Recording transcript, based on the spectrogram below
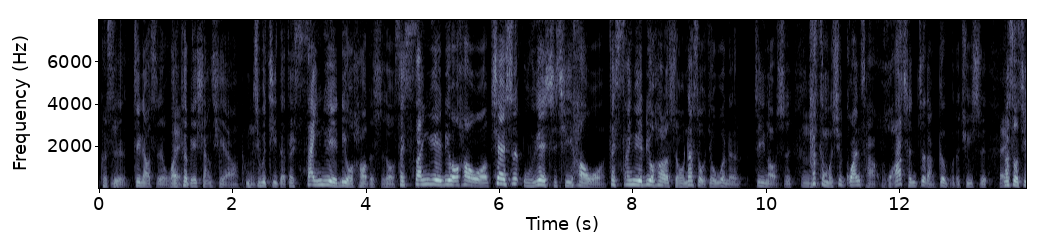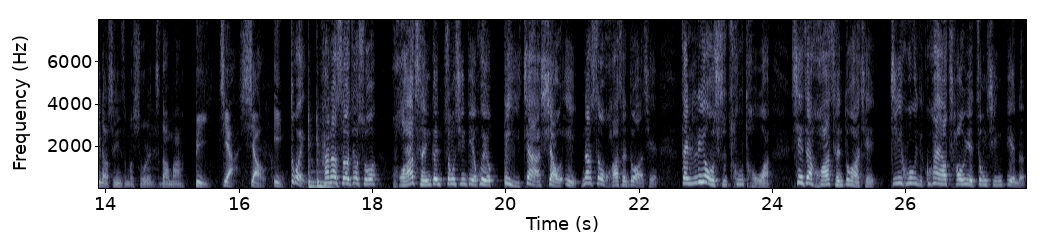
可是金老师，我还特别想起来哦，你记不记得在三月六号的时候，在三月六号哦，现在是五月十七号哦，在三月六号的时候，那时候我就问了金老师，他怎么去观察华晨这档个股的趋势？对那时候金老师你怎么说的？你知道吗？比价效应。对他那时候就说华晨跟中心店会有比价效应。那时候华晨多少钱？在六十出头啊！现在华晨多少钱？几乎快要超越中心店了。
